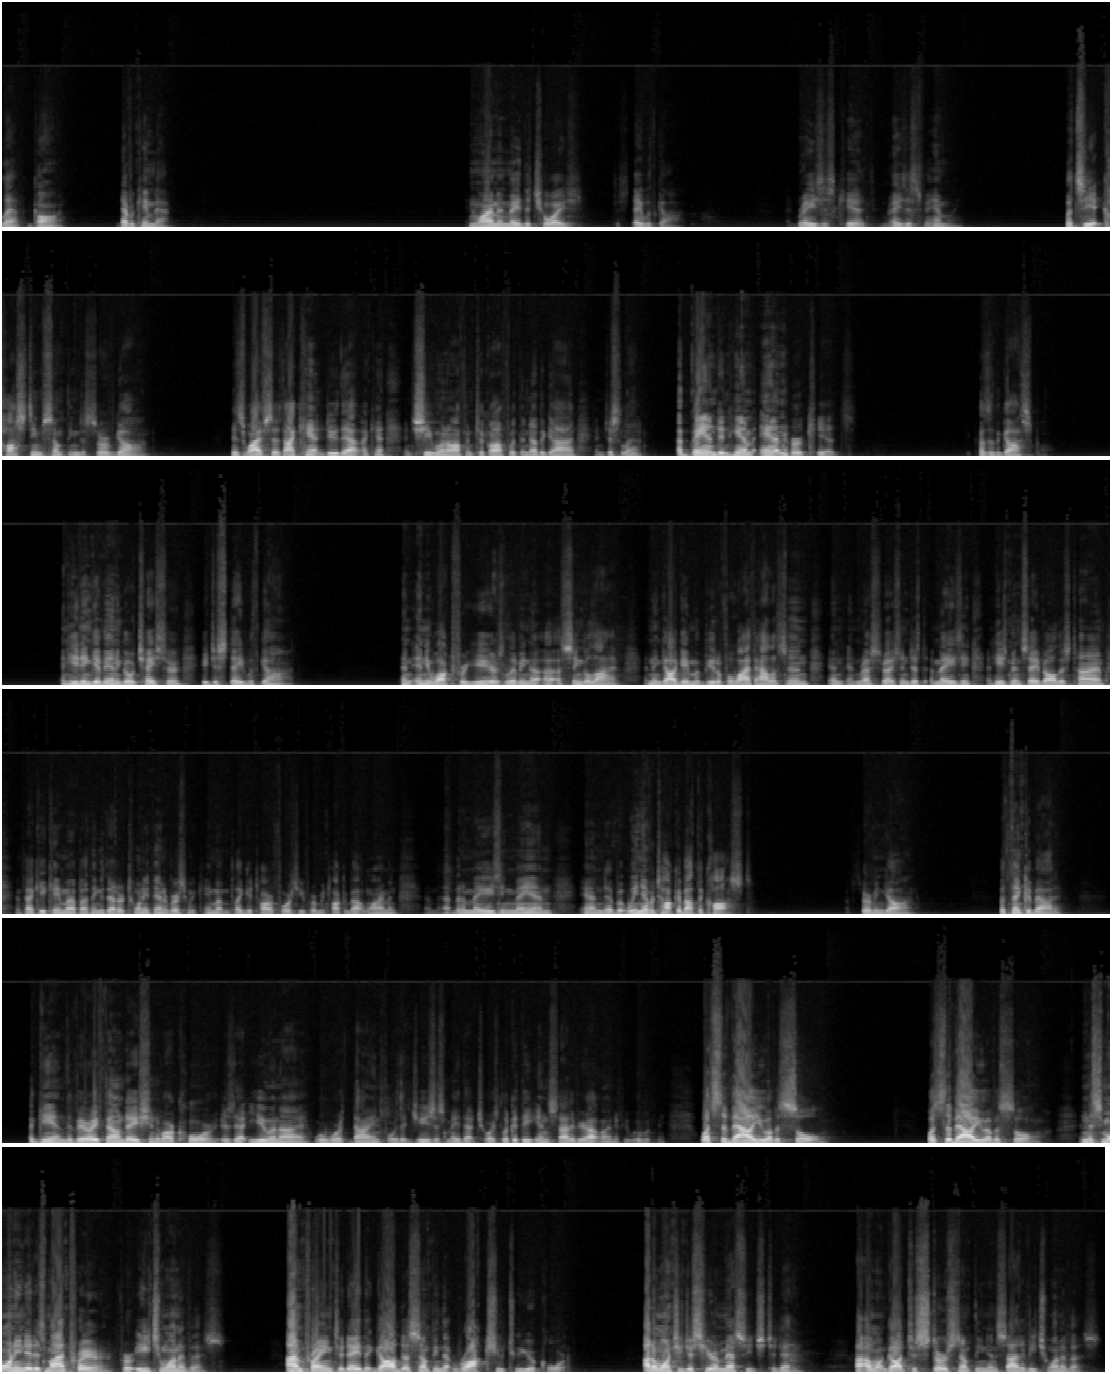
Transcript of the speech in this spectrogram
Left, gone. Never came back. And Wyman made the choice to stay with God and raise his kids and raise his family. But see, it cost him something to serve God. His wife says, I can't do that. I can't. And she went off and took off with another guy and just left. Abandoned him and her kids because of the gospel. And he didn't give in and go chase her. He just stayed with God. And, and he walked for years living a, a single life. And then God gave him a beautiful wife, Allison, and, and restoration, just amazing. And he's been saved all this time. In fact, he came up, I think it's at our 20th anniversary. We came up and played guitar for us. You've heard me talk about Wyman and that. But amazing man. And, uh, but we never talk about the cost of serving God. But think about it. Again, the very foundation of our core is that you and I were worth dying for, that Jesus made that choice. Look at the inside of your outline, if you will, with me. What's the value of a soul? What's the value of a soul? And this morning, it is my prayer for each one of us. I'm praying today that God does something that rocks you to your core. I don't want you to just hear a message today. I want God to stir something inside of each one of us.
